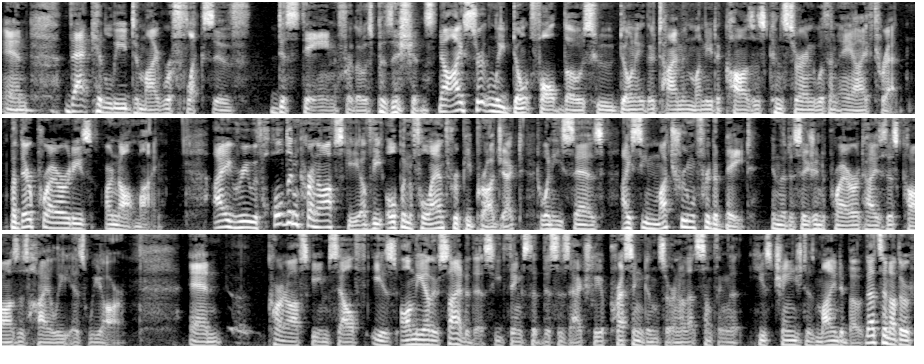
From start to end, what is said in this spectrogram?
And that can lead to my reflexive disdain for those positions. Now, I certainly don't fault those who donate their time and money to causes concerned with an AI threat, but their priorities are not mine. I agree with Holden Karnofsky of the Open Philanthropy Project when he says, I see much room for debate in the decision to prioritize this cause as highly as we are. And uh, Karnofsky himself is on the other side of this. He thinks that this is actually a pressing concern, and that's something that he's changed his mind about. That's another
